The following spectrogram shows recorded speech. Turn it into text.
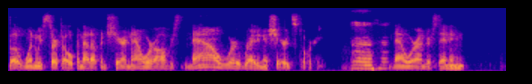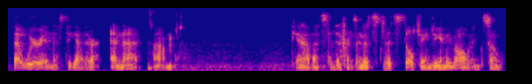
But when we start to open that up and share, now we're obvious, now we're writing a shared story. Mhm. Now we're understanding that we're in this together and that, um, yeah, that's the difference. And it's, it's still changing and evolving. So,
